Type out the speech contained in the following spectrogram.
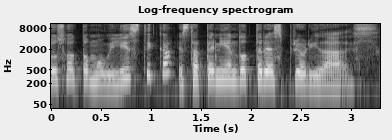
incluso automovilística está teniendo tres prioridades.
